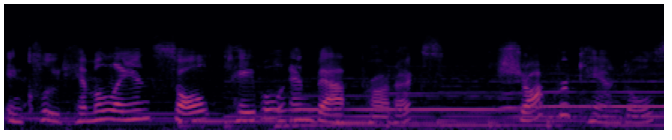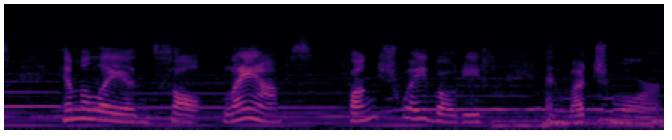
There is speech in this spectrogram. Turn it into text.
include Himalayan salt table and bath products, chakra candles, Himalayan salt lamps, feng shui votives, and much more.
